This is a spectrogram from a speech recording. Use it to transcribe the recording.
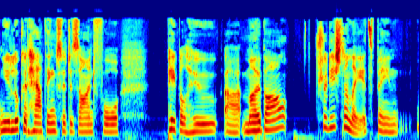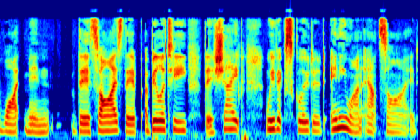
You look at how things are designed for people who are mobile. Traditionally, it's been white men, their size, their ability, their shape. We've excluded anyone outside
